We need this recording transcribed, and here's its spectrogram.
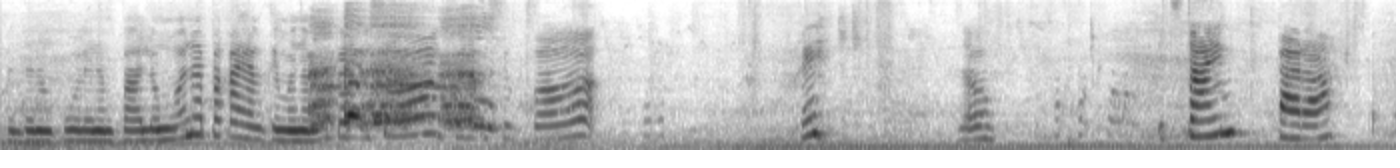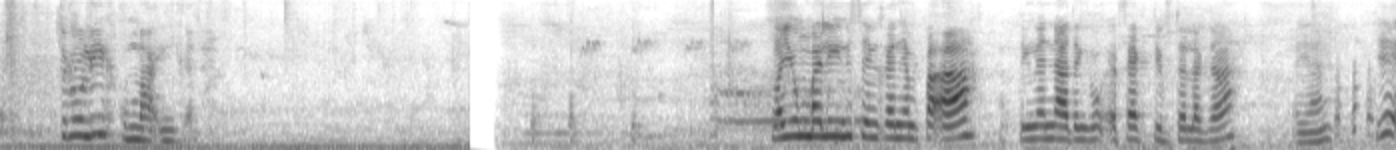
ganda ng kulay ng palong mo. Napaka-healthy mo naman. Pero usog. Pero usog po. Okay. So, it's time para truly kumain ka na. Ngayong malinis yung kanyang paa, tingnan natin kung effective talaga. Ayan. Yeah.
